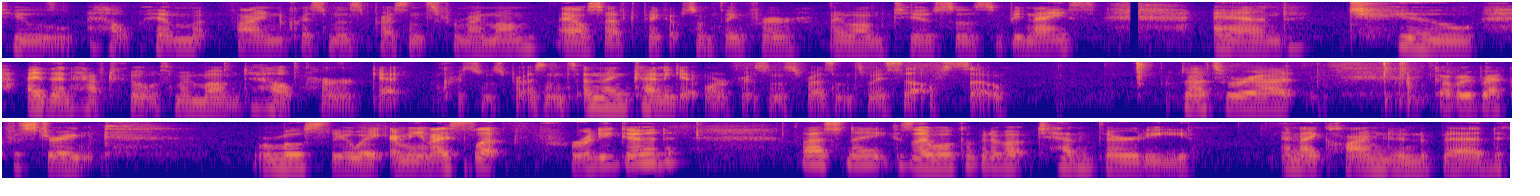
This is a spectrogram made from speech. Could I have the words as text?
to help him find Christmas presents for my mom. I also have to pick up something for my mom too, so this would be nice. And two, I then have to go with my mom to help her get Christmas presents, and then kind of get more Christmas presents myself, so that's where we're at. Got my breakfast drink. We're mostly awake. I mean, I slept pretty good last night because I woke up at about 10.30 and I climbed into bed,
